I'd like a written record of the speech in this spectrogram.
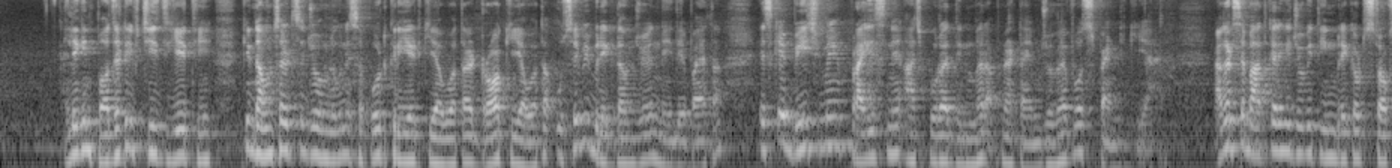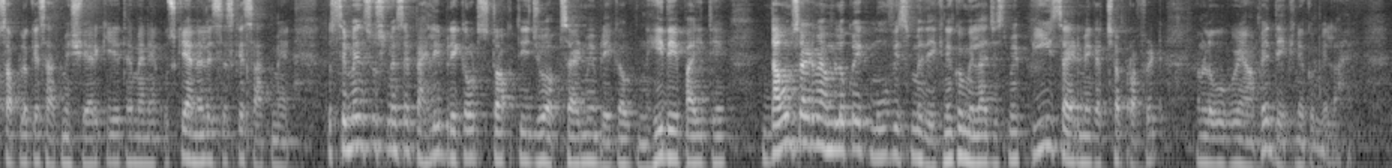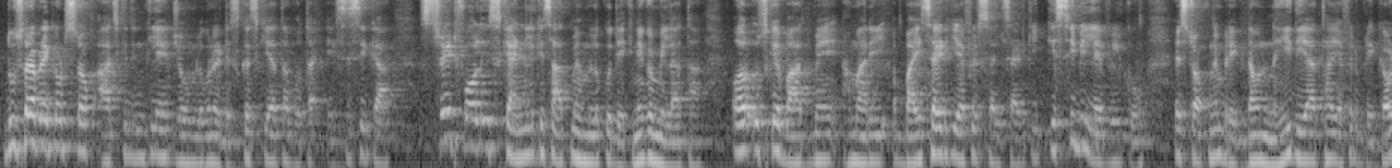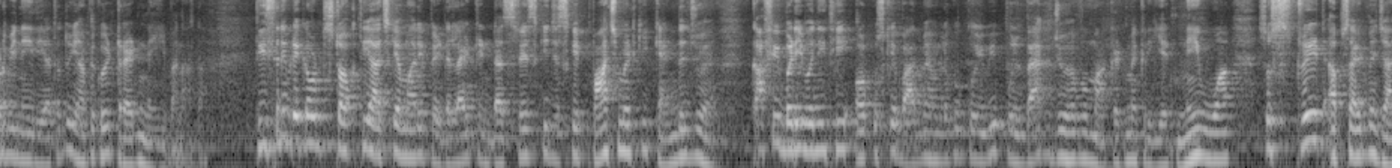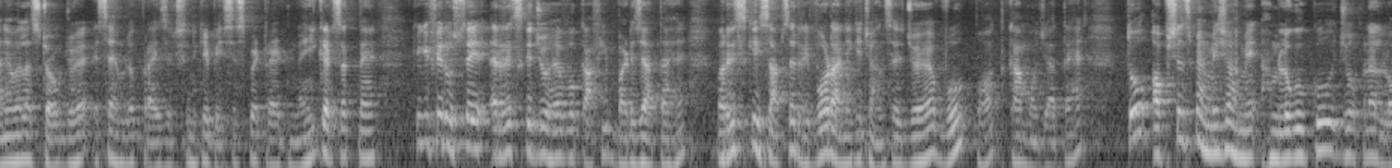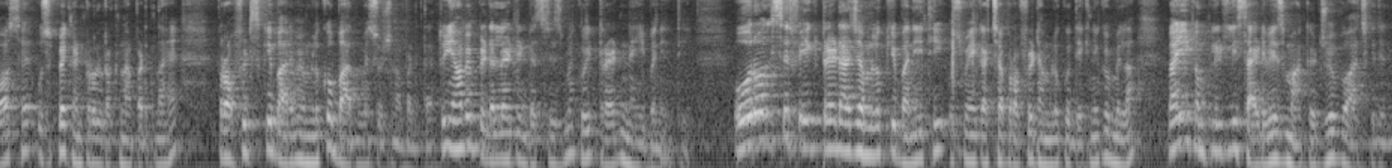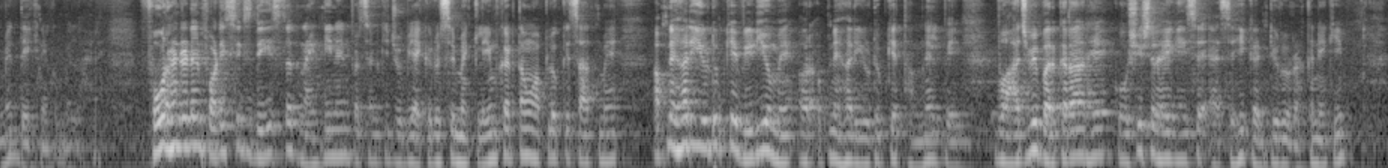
लेकिन पॉजिटिव चीज़ ये थी कि डाउनसाइड से जो हम लोगों ने सपोर्ट क्रिएट किया हुआ था ड्रॉ किया हुआ था उसे भी ब्रेकडाउन जो है नहीं दे पाया था। इसके बीच में प्राइस ने आज पूरा दिन भर अपना टाइम जो है वो स्पेंड किया है। अगर से बात करेंगे जो भी तीन ब्रेकआउट स्टॉक्स आप लोग के साथ में शेयर किए थे, मैंने उसके एनालिसिस के साथ में तो सीमेंस उसमें से पहली ब्रेकआउट स्टॉक थी जो अपसाइड में ब्रेकआउट नहीं दे पाई थी। डाउन साइड में हम लोग को एक मूव इसमें देखने को मिला, जिसमें पी साइड में एक अच्छा प्रॉफिट हम लोगों को यहाँ पे देखने को मिला है। दूसरा ब्रेकआउट स्टॉक आज के दिन के लिए जो हम लोगों ने डिस्कस किया था, वो था एस का स्ट्रेट फॉल इस कैंडल के साथ में हम लोग को देखने को मिला था और उसके बाद में हमारी बाई साइड की या फिर सेल साइड की किसी भी लेवल को स्टॉक ने ब्रेकडाउन नहीं दिया था या फिर ब्रेकआउट भी नहीं दिया था तो यहाँ पर कोई ट्रेड नहीं बना था। तीसरी ब्रेकआउट स्टॉक थी आज की हमारी पेडलाइट इंडस्ट्रीज़ की, जिसकी पाँच मिनट की कैंडल जो है, काफ़ी बड़ी बनी थी और उसके बाद में हम लोग को कोई भी पुल बैक जो है वो मार्केट में क्रिएट नहीं हुआ। सो स्ट्रेट अपसाइड में जाने वाला स्टॉक जो है ऐसे हम लोग प्राइस एक्शन के बेसिस पे ट्रेड नहीं कर सकते हैं, क्योंकि फिर उससे रिस्क जो है वो काफ़ी बढ़ जाता है और रिस्क के हिसाब से रिवॉर्ड आने के चांसेस जो है वो बहुत कम हो जाते हैं। तो ऑप्शंस में हमेशा हमें, हम लोगों को जो अपना लॉस है, उस पर कंट्रोल रखना पड़ता है। प्रॉफिट्स के बारे में हम लोग को बाद में सोचना पड़ता है। तो यहाँ पे पेडलाइट इंडस्ट्रीज़ में कोई ट्रेड नहीं बनी थी। ओवरऑल सिर्फ़ एक ट्रेड आज हम लोग की बनी थी, उसमें एक अच्छा प्रॉफिट हम लोग को देखने को मिला। भाई, ये कम्प्लीटली साइडवेज मार्केट जो है, वो आज के दिन में देखने को मिला है। 446 डेज़ तक 99 परसेंट की जो भी एक्यूरेसी मैं क्लेम करता हूँ आप लोग के साथ में, अपने हर यूट्यूब के वीडियो में और अपने हर यूट्यूब के थंबनेल पे, वो आज भी बरकरार है, कोशिश रहेगी इसे ऐसे ही कंटिन्यू रखने की।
